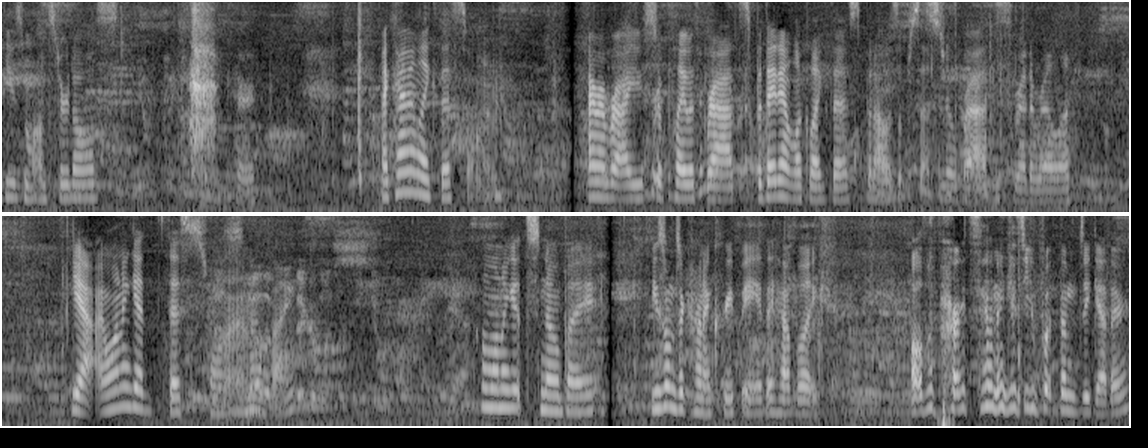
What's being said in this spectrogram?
These monster dolls. okay. I kind of like this one. I remember I used to play with Bratz, but they didn't look like this, but I was obsessed with Bratz. Cinderella. Yeah, I want to get this one. Snowbite? I want to get Snowbite. These ones are kind of creepy. They have like all the parts and I guess you put them together.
